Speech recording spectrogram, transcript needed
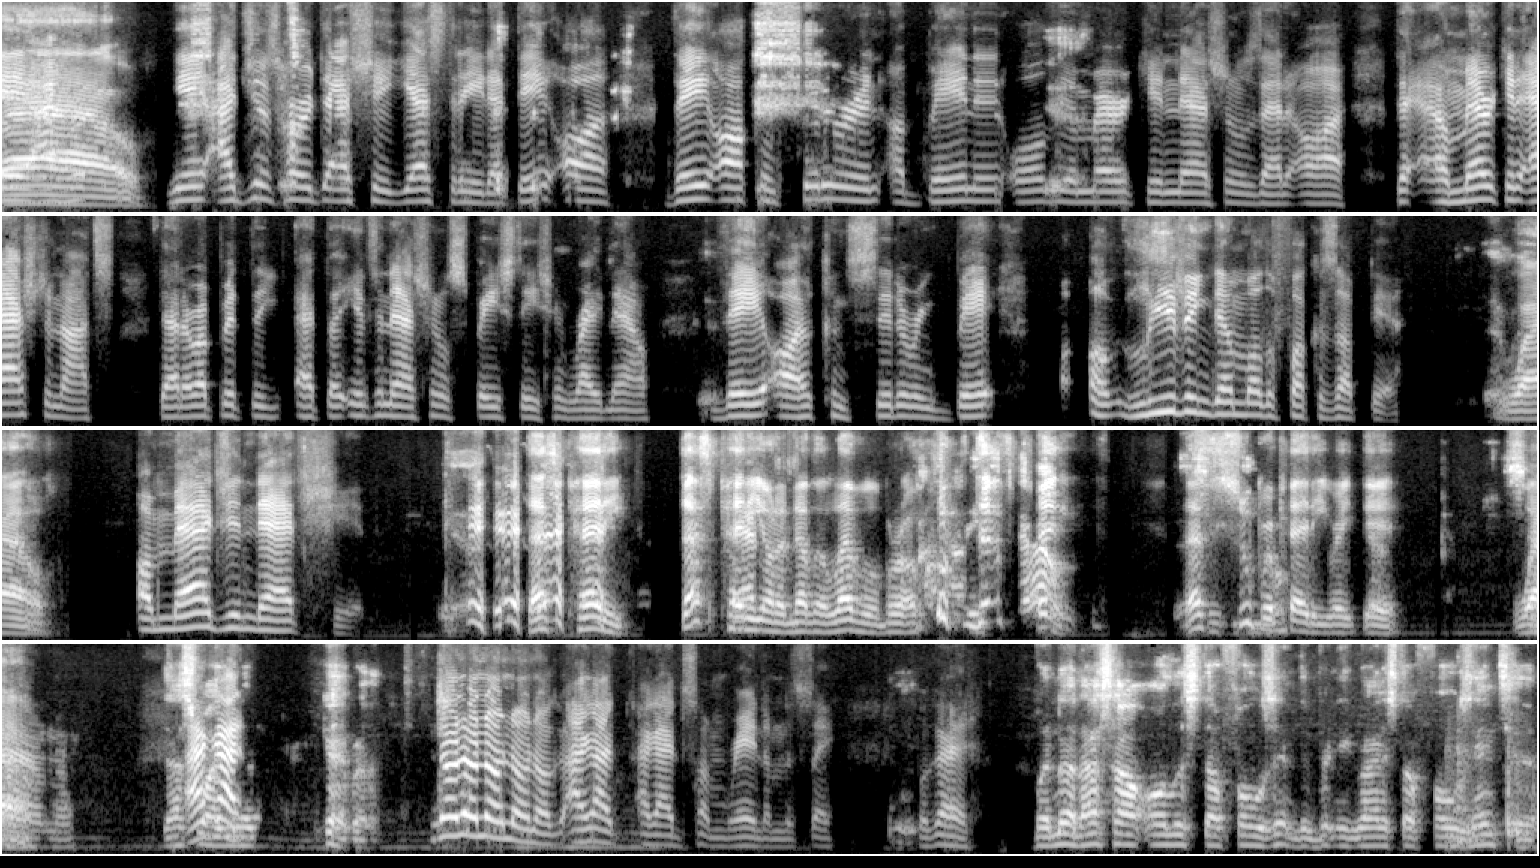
I wow. yeah, I just heard that shit yesterday. That they are they are considering abandoning all the Yeah. American nationals that are the American astronauts that are up at the at the International Space Station right now. Yeah. They are considering ba- of leaving them motherfuckers up there. Wow. Imagine that shit. Yeah. That's petty. That's petty That's- on another level, bro. That's petty. That's it, super you know? petty right there. So, I Wow. don't. That's I why. got- you know, go ahead, brother. No, no, no, no, no. I got I got something random to say. But go ahead. But no, that's how all this stuff folds in. The Brittney Griner stuff folds into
